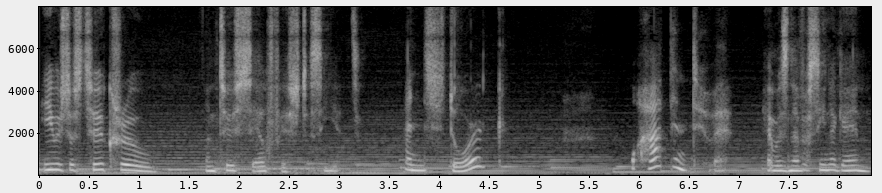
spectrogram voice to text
He was just too cruel and too selfish to see it. And Stork? What happened to it? It was never seen again.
